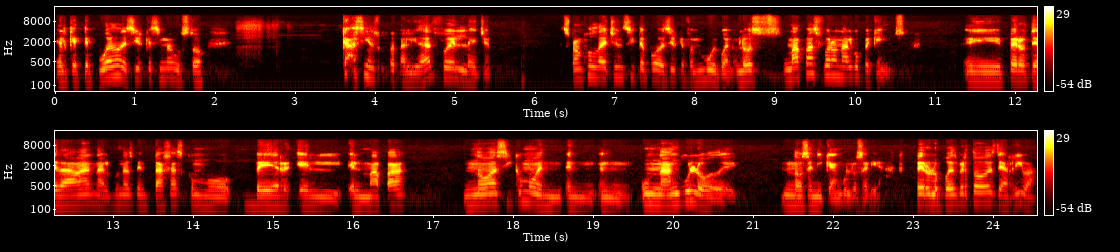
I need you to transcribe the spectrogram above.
El que te puedo decir que sí me gustó casi en su totalidad fue el Legend. Stronghold Legend sí te puedo decir que fue muy bueno. Los mapas fueron algo pequeños, eh, pero te daban algunas ventajas como ver el, mapa no así como en, un ángulo de, no sé ni qué ángulo sería, pero lo puedes ver todo desde arriba.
